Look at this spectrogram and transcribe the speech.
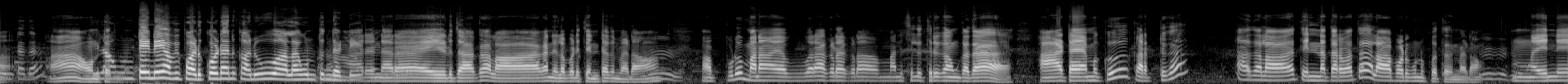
ఉంటుందా? ఆ, ఇలా ఉంటుంది ఉంటేనే అవి పడుకోవడానికి అనువు అలా ఉంటుందండి. ఆరున్నర ఏడు దాకా అలాగా నిలబడి తింటది మేడం. అప్పుడు మనం ఎవరు అక్కడక్కడ మనుషులు తిరిగాం కదా ఆ టైంకు కరెక్ట్గా అది అలా తిన్న తర్వాత అలా పడుకుని పోతుంది మేడం. ఎన్ని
